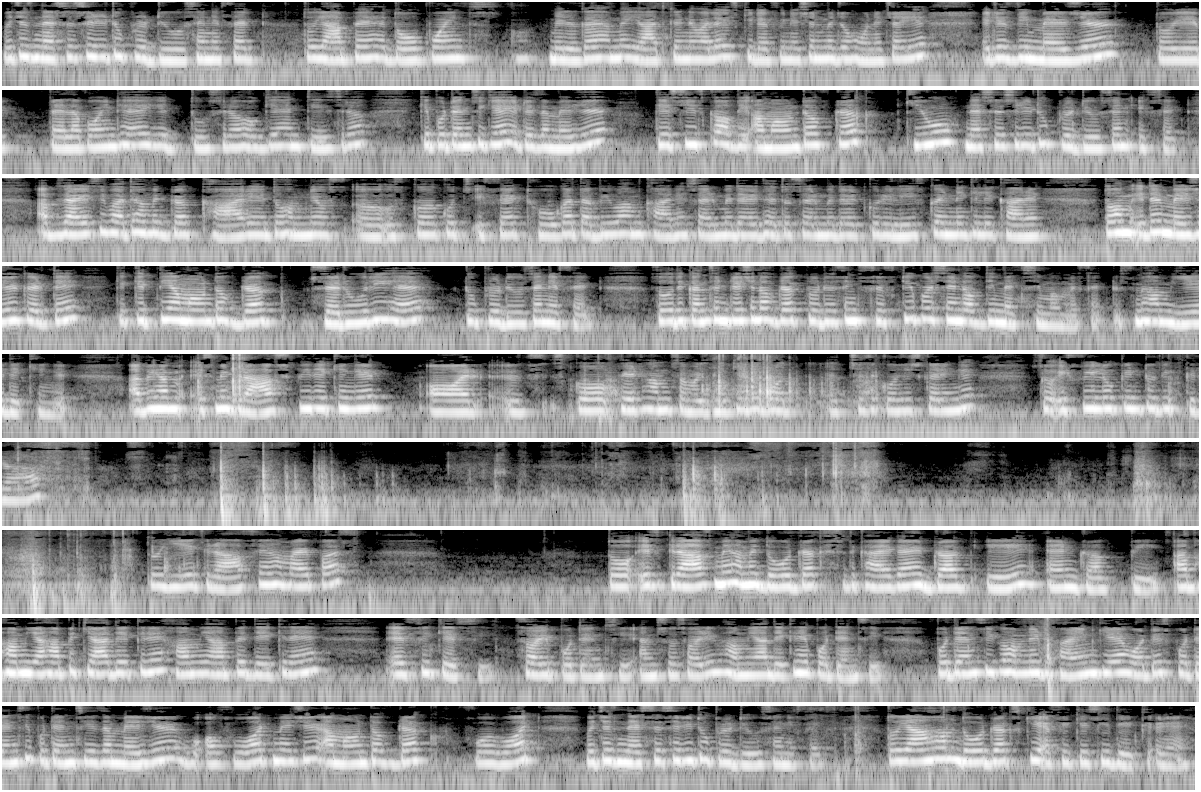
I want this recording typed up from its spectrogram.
which is necessary to produce an effect तो यहाँ पे दो पॉइंट्स मिल गए हमें याद करने वाले। इसकी डेफिनेशन में जो होने चाहिए इट इज़ द मेजर तो ये पहला पॉइंट है, ये दूसरा हो गया एंड तीसरा। कि पोटेंसी क्या है? इट इज़ अ मेजर किस चीज़ का? Of the amount of drug क्यों necessary to produce an effect अब ज़ाहिर सी बात है, हम एक ड्रग खा रहे हैं तो हमने उस उसका कुछ इफ़ेक्ट होगा, तभी वो हम खा रहे हैं। सर में दर्द है तो सर में दर्द को रिलीव करने के लिए खा रहे हैं। तो हम इधर मेजर करते हैं कि कितनी अमाउंट ऑफ़ ड्रग ज़रूरी है to produce an effect so the concentration of drug producing 50 percent of the maximum effect इसमें हम ये देखेंगे। अभी हम इसमें ग्राफ्स भी देखेंगे और इसको फिर हम समझने की भी बहुत अच्छे से कोशिश करेंगे। So if we look into the graph तो ये ग्राफ है हमारे पास। तो इस ग्राफ में हमें दो ड्रग्स दिखाए गए हैं drug A and drug B अब हम यहाँ पे क्या देख रहे हैं? हम यहाँ पे देख रहे हैं efficacy sorry potency I am so sorry हम यहाँ देख रहे हैं पोटेंसी पोटेंसी को हमने डिफाइन किया है. What is potency potency is a measure of what measure amount of drug for what which is necessary to produce an effect तो यहाँ हम दो ड्रग्स की एफिकेसी देख रहे हैं.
